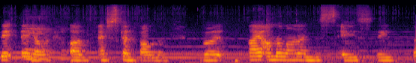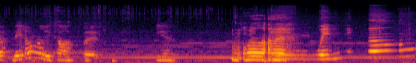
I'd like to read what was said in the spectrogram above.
They, they are. Um, I just kind of found them. But hi, I'm Rolana, and this is Ace. They they don't really talk, but yeah. Well, uh, The Wendigo?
